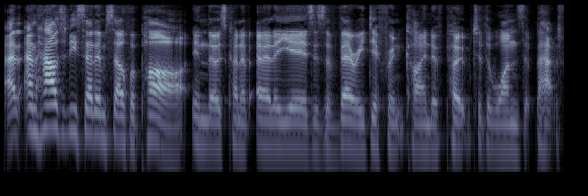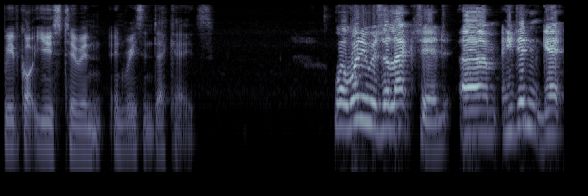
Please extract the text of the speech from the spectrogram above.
And and how did he set himself apart in those kind of early years as a very different kind of pope to the ones that perhaps we've got used to in, in recent decades? Well, when he was elected, um, he didn't get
